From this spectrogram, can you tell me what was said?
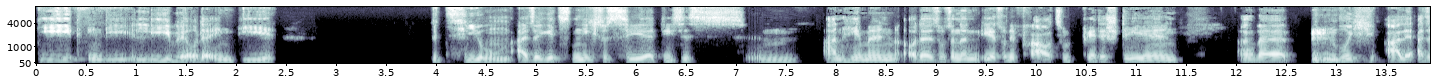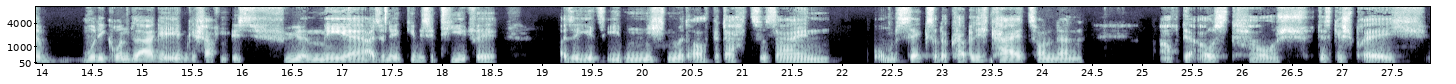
geht in die Liebe oder in die Beziehung. Also jetzt nicht so sehr dieses ähm, Anhimmeln oder so, sondern eher so eine Frau zum Pferde stehlen, aber wo ich alle, also wo die Grundlage eben geschaffen ist für mehr, also eine gewisse Tiefe. Also jetzt eben nicht nur darauf bedacht zu sein, um Sex oder Körperlichkeit, sondern auch der Austausch, das Gespräch,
